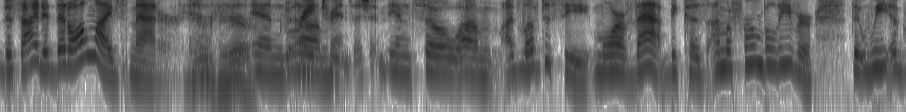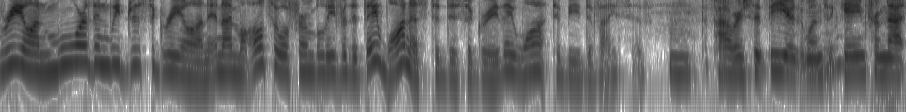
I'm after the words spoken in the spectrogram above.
decided that all lives matter. Here, and, here. And Great um, transition. And so um, I'd love to see more of that because I'm a firm believer that we agree on more than we disagree on. And I'm also a firm believer that they want us to disagree. They want to be divisive. Mm, the powers that be are the ones that gain from that.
